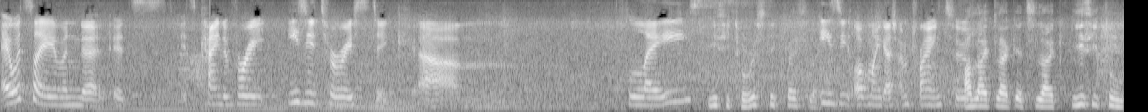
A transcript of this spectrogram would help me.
I would say even that it's it's kind of very easy touristic um, place. Easy touristic place. Like. Easy. Oh my gosh, I'm trying to. I like like it's like easy to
